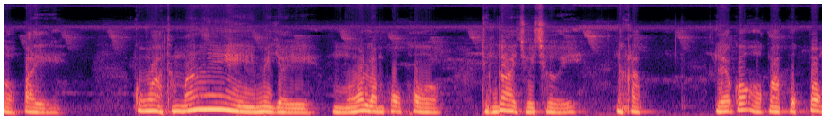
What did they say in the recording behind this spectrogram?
ต่อไป ก็ว่าทำไมไม่ใหญ่หมอลำพอพอถึงได้เฉยๆนะครับ แล้วก็ออกมาปกป้อง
